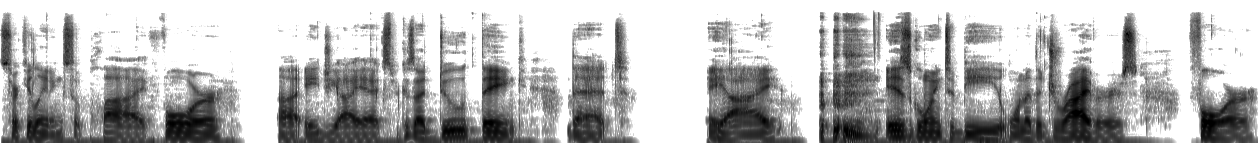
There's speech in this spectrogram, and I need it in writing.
circulating supply for uh, AGIX because I do think that AI is going to be one of the drivers for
